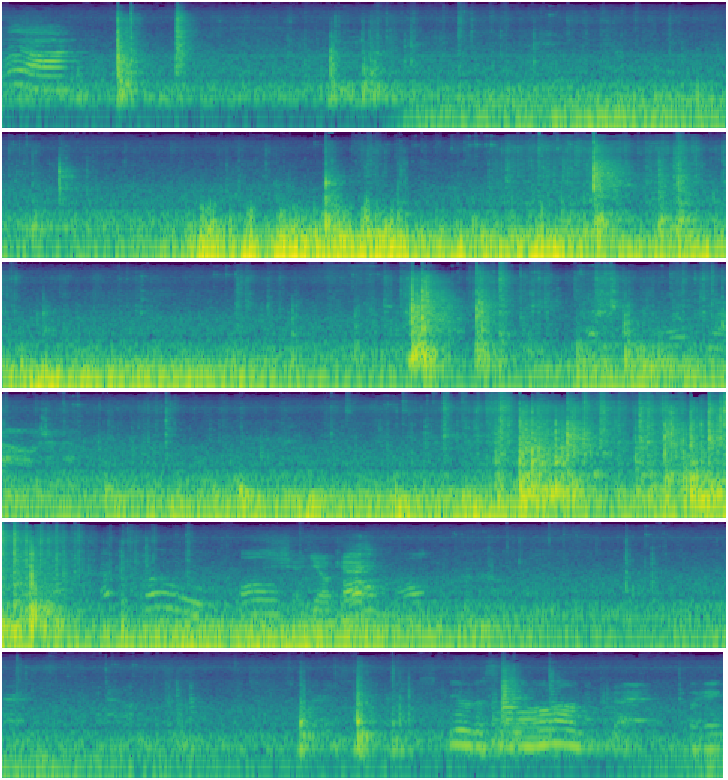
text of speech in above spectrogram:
Play on. No, no, no. Hold. Shit, you okay? Hold. Still the same, hold on. Okay. Okay.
